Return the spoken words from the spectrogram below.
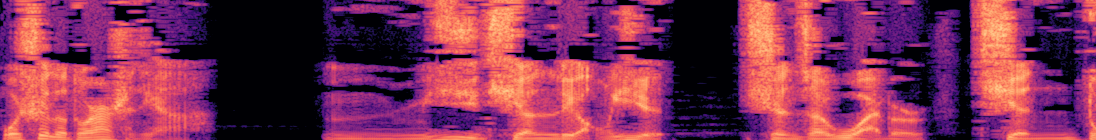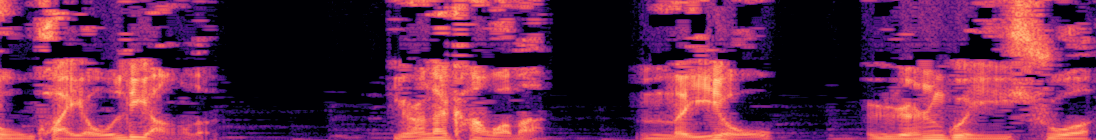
我睡了多长时间啊？嗯，一天两夜。现在外边天都快要亮了，有人来看我吗？没有。仁贵说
